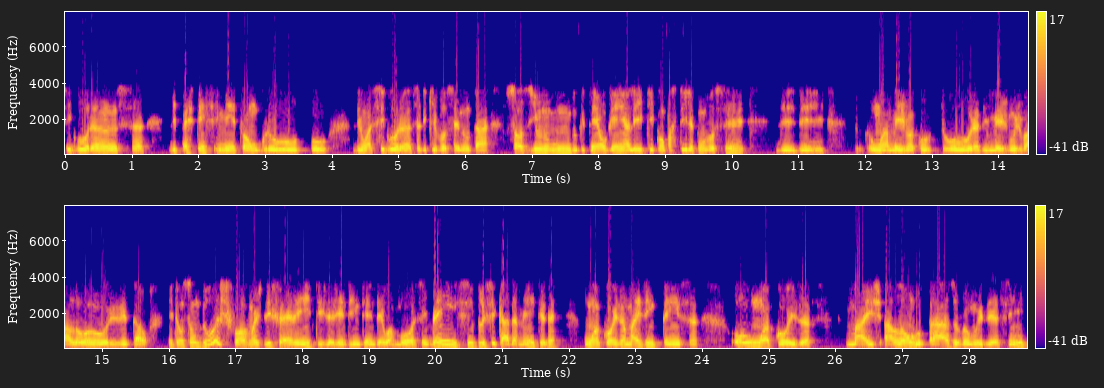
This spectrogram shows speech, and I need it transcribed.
segurança, de pertencimento a um grupo, de uma segurança de que você não está sozinho no mundo, que tem alguém ali que compartilha com você de, de uma mesma cultura, de mesmos valores e tal. Então são duas formas diferentes de a gente entender o amor, assim, bem simplificadamente, né? Uma coisa mais intensa ou uma coisa mais a longo prazo, vamos dizer assim,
